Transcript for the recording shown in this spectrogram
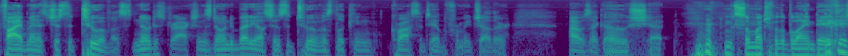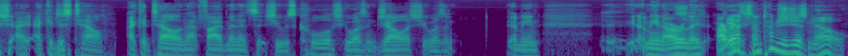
five minutes, just the two of us, no distractions, no anybody else, just the two of us looking across the table from each other. I was like, "Oh shit." so much for the blind date. Because she, I, I could just tell. I could tell in that five minutes that she was cool. She wasn't jealous. She wasn't. I mean, I mean, our relation, our yeah, relation, sometimes you just know.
